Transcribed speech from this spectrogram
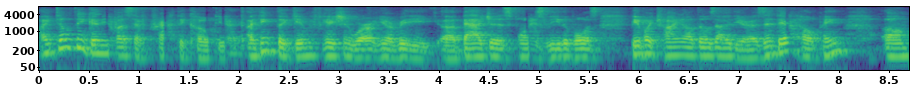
I don't think any of us have cracked the code yet. I think the gamification work, you know, really uh, badges, points, leaderboards, people are trying out those ideas and they're helping. Um,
